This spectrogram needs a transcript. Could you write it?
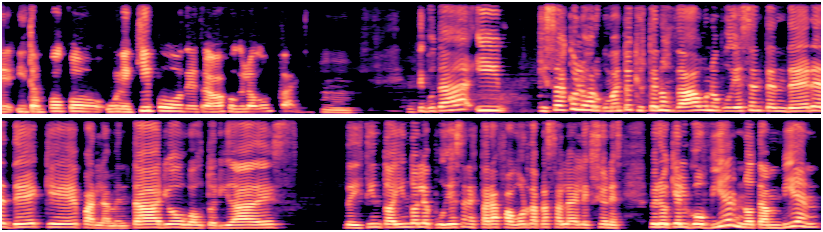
eh, y tampoco un equipo de trabajo que lo acompañe. Mm. Diputada, y quizás con los argumentos que usted nos da uno pudiese entender de que parlamentarios o autoridades de distinta índole pudiesen estar a favor de aplazar las elecciones, pero que el gobierno también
